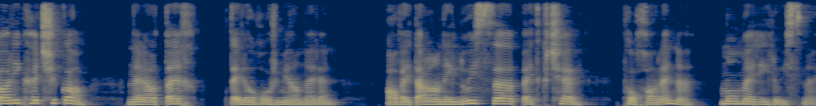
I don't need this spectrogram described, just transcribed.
կարիքը չկա, նրա տեղ տերողորմյաներ են։ Ավետարանի լույսը պետք չէ, փոխարենը մոմերի լույսն է։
